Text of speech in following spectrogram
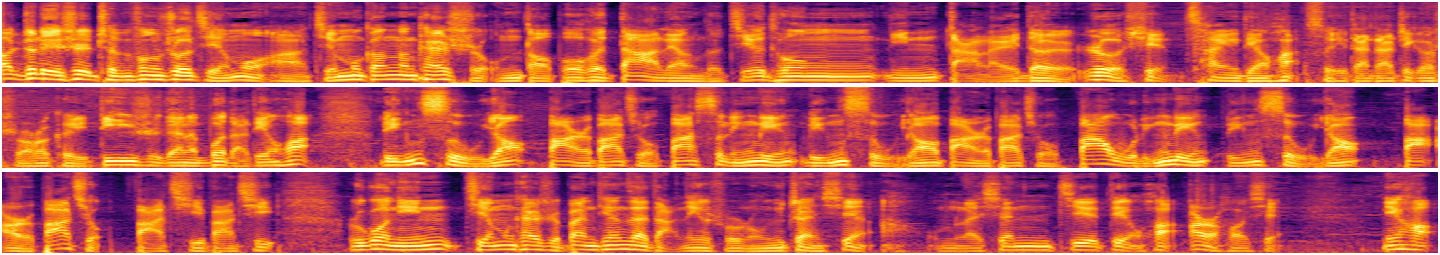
好，这里是陈峰说节目啊。节目刚刚开始，我们导播会大量的接通您打来的热线参与电话，所以大家这个时候可以第一时间来拨打电话零四五幺八二八九八四零零零四五幺八二八九八五零零零四五幺八二八九八七八七。如果您节目开始半天再打，那个时候容易占线啊。我们来先接电话，二号线，你好，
